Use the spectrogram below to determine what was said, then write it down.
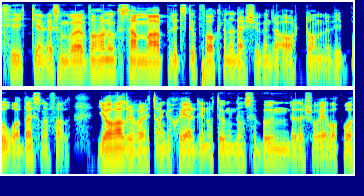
politiken, liksom, vi har nog samma politiskt uppvaknande där 2018, vi båda i sådana fall. Jag har aldrig varit engagerad i något ungdomsförbund eller så. Jag var på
